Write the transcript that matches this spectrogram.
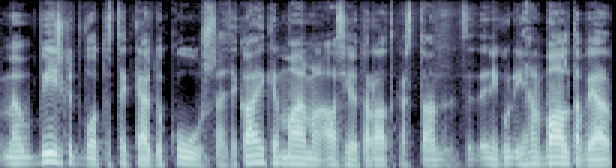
me on 50 vuotta sitten käyty kuussa, ja kaiken maailman asioita ratkaistaan, niin kuin ihan valtavia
